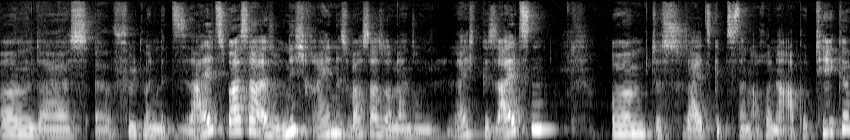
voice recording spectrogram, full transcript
Ähm, das äh, füllt man mit Salzwasser, also nicht reines Wasser, sondern so ein leicht gesalzen. Ähm, das Salz gibt es dann auch in der Apotheke.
